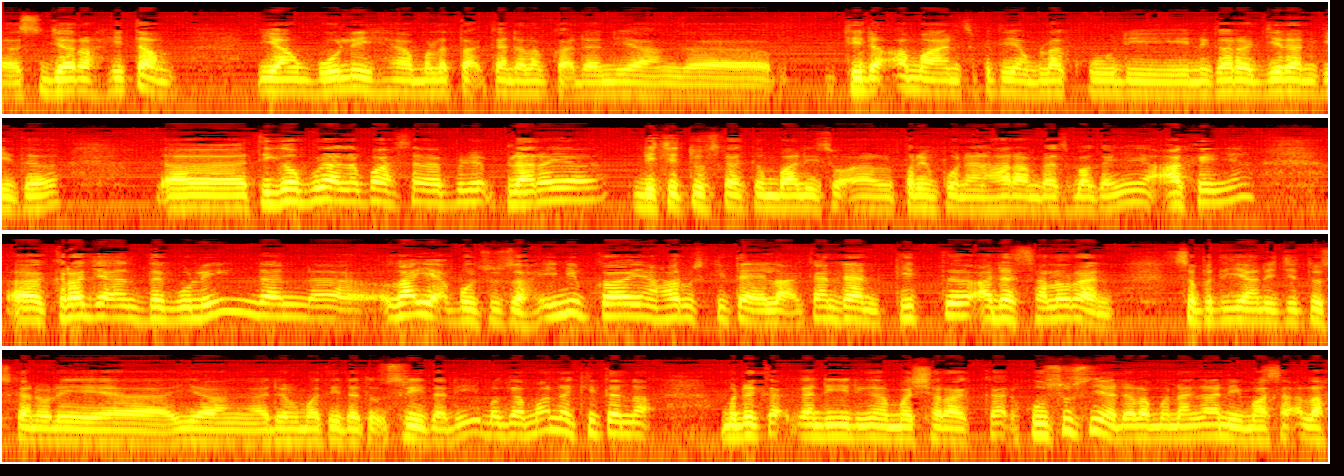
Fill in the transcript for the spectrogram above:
uh, sejarah hitam yang boleh uh, meletakkan dalam keadaan yang uh, tidak aman seperti yang berlaku di negara jiran kita Uh, tiga bulan lepas uh, pilihan raya dicetuskan kembali soal perhimpunan haram dan sebagainya. Yang akhirnya uh, kerajaan terguling dan uh, rakyat pun susah. Ini perkara yang harus kita elakkan dan kita ada saluran seperti yang dicetuskan oleh uh, yang dihormati Datuk Seri tadi. Bagaimana kita nak mendekatkan diri dengan masyarakat khususnya dalam menangani masalah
